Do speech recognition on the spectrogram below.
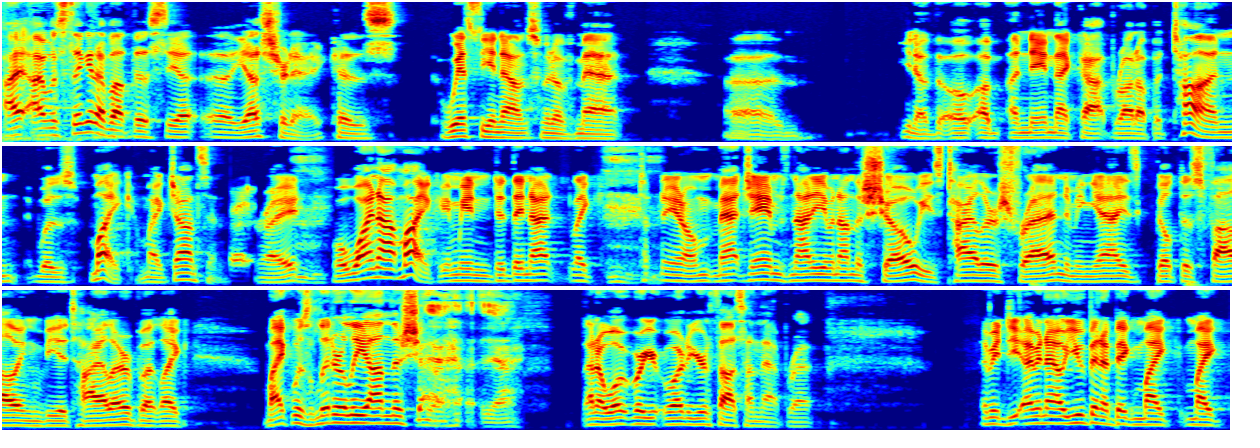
I, I was thinking about this uh, yesterday because with the announcement of Matt, um, you know, the, a, a name that got brought up a ton was Mike, Mike Johnson, right? Well, why not Mike? I mean, did they not like, t- you know, Matt James not even on the show? He's Tyler's friend. I mean, yeah, he's built this following via Tyler, but like, Mike was literally on the show. Yeah, yeah. I don't know. What were your, what are your thoughts on that, Brett? I mean, do you, I mean, now you've been a big Mike Mike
